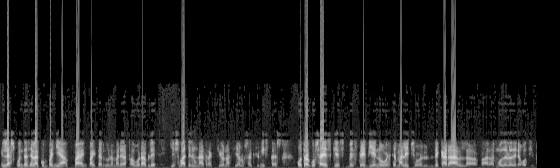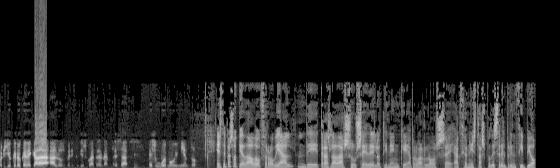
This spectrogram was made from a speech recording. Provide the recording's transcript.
en las cuentas de la compañía va a impactar de una manera favorable y eso va a tener una atracción hacia los accionistas. Otra cosa es que esté bien o esté mal hecho de cara al, al modelo de negocio, pero yo creo que de cara a los beneficios que va a tener la empresa es un buen movimiento. Este paso que ha dado Ferrovial de trasladar su sede, lo tienen que aprobar los eh, accionistas, ¿puede ser el principio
